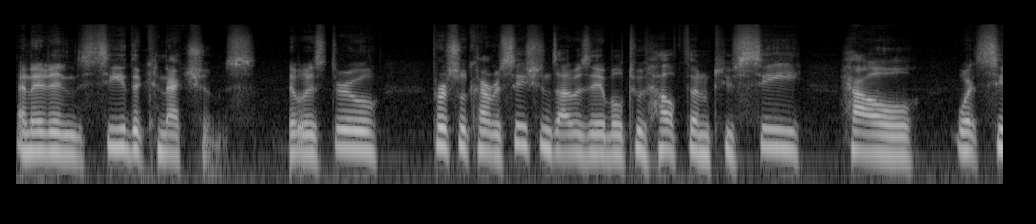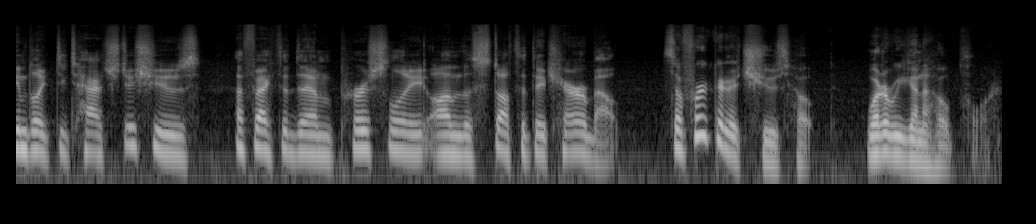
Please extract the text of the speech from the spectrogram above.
and they didn't see the connections. It was through personal conversations I was able to help them to see how what seemed like detached issues affected them personally on the stuff that they care about. So if we're going to choose hope, what are we going to hope for?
